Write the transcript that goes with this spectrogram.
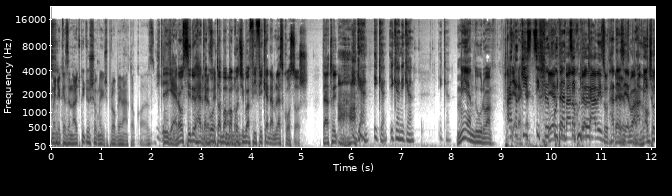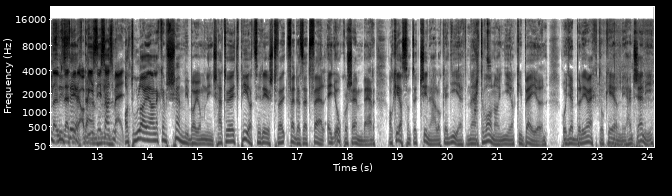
Mondjuk ez a nagy kutyusoknak is problémát okoz. Igen, Igen, rossz idő hetek ezért óta babakocsiba fifike nem lesz koszos. Tehát, hogy igen, igen, igen, igen. igen. milyen durva. Hát, a gyerekek, kis cipő, Érted már a kutya kávézót? Hát ezért van, hát A micsoda bizniszt üzletére. A biznisz az megy. A tulajjal nekem semmi bajom nincs. Hát ő egy piaci rést fe- fedezett fel, egy okos ember, aki azt mondta, hogy csinálok egy ilyet, Hát- mert van annyi, aki bejön, hogy ebből én meg tudok élni. Hát zseni.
